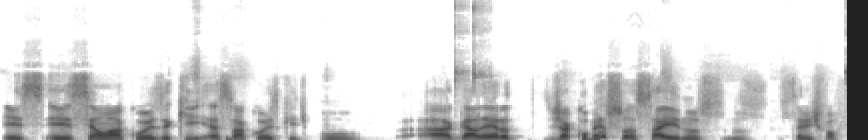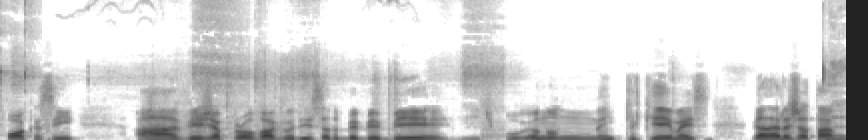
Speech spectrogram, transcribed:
esse, esse é uma coisa que. Essa é uma coisa que, tipo, a galera já começou a sair nos, nos trem de fofoca, assim. Ah, veja a provável lista do BBB. E, tipo, eu não, nem cliquei, mas a galera já tá, É.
